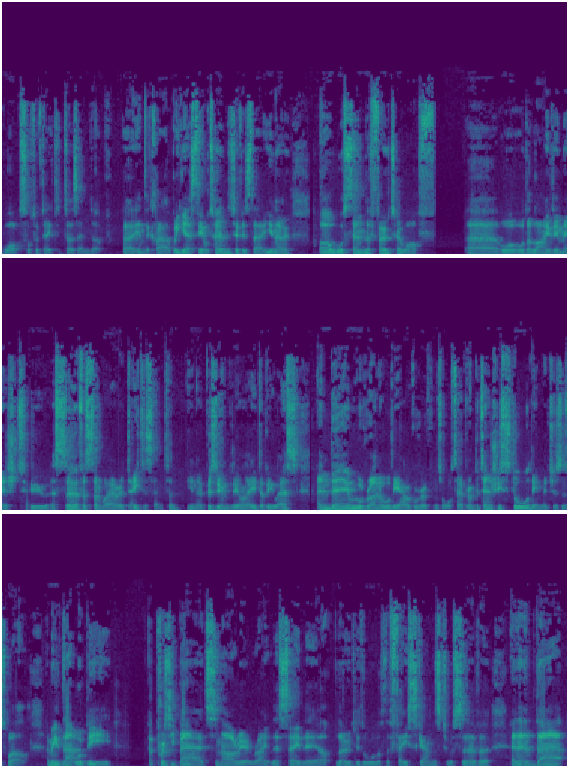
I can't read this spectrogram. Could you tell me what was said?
what sort of data does end up uh, in the cloud. But yes, the alternative is that you know, oh, we'll send the photo off. Uh, or, or the live image to a server somewhere, a data center, you know, presumably on AWS, and there we'll run all the algorithms or whatever, and potentially store the images as well. I mean, that would be a pretty bad scenario, right? Let's say they uploaded all of the face scans to a server, and then that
